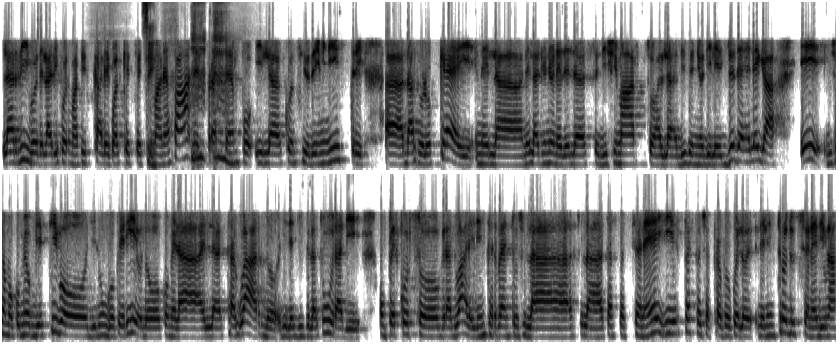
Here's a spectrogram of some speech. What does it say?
l'arrivo della riforma fiscale qualche settimana sì. fa, nel frattempo il Consiglio dei Ministri ha eh, dato l'ok nella, nella, riunione del 16 marzo al disegno di legge delega e diciamo, come obiettivo di lungo periodo, come la, il traguardo di legislatura di un percorso graduale di intervento sulla, sulla tassazione IRPEF c'è proprio quello dell'introduzione di una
